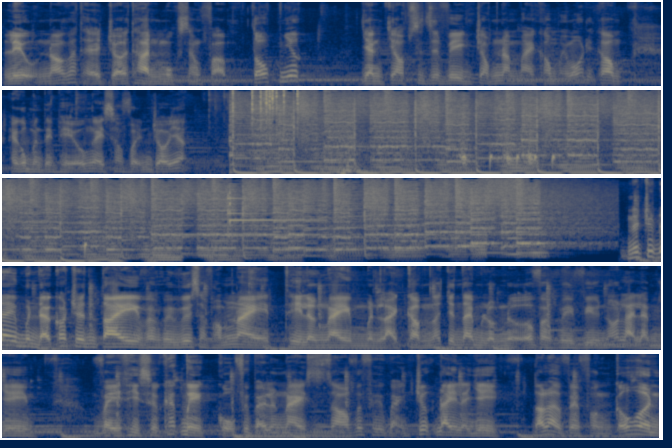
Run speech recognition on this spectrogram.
liệu nó có thể trở thành một sản phẩm tốt nhất dành cho học sinh sinh viên trong năm 2021 hay không? Hãy cùng mình tìm hiểu ngay sau phần intro nhé. Nếu trước đây mình đã có trên tay và review sản phẩm này thì lần này mình lại cầm nó trên tay một lần nữa và review nó lại làm gì? Vậy thì sự khác biệt của phiên bản lần này so với phiên bản trước đây là gì? Đó là về phần cấu hình.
